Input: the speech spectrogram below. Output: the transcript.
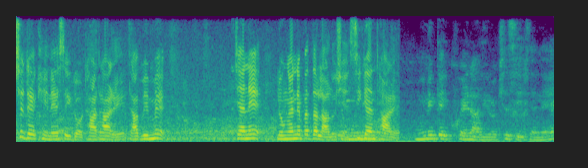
ချစ်တဲ့ခင်တဲ့စိတ်တော့ထားထားတယ်ဒါပေမဲ့ကျန်တဲ့လုပ်ငန်းနဲ့ပတ်သက်လာလို့ရှိရင်စီကန်းထားတယ်မွေးနေ့ကိတ်ခွဲတာလေးတော့ဖြစ်စီခြင်းနဲ့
